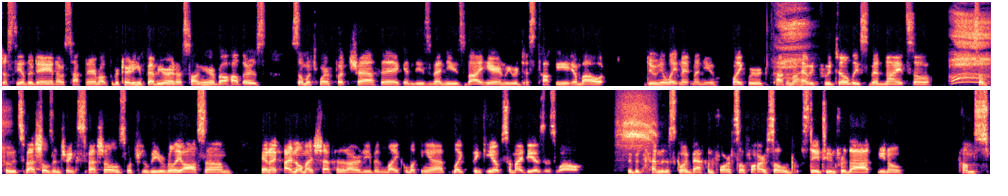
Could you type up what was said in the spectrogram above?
just the other day, and I was talking to her about the returning in February, and I was telling her about how there's so much more foot traffic and these venues by here, and we were just talking about doing a late night menu. Like we were talking about having food till at least midnight, so some food specials and drink specials, which will be really awesome. And I, I know my chef had already been like looking at like thinking of some ideas as well. We've been kind of just going back and forth so far. So stay tuned for that. You know, comes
